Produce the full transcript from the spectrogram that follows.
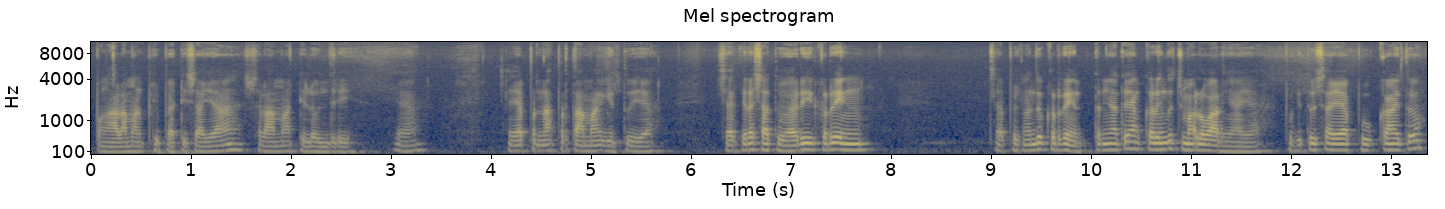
pengalaman pribadi saya selama di laundry ya. Saya pernah pertama gitu ya. Saya kira satu hari kering. Saya pegang itu kering. Ternyata yang kering itu cuma luarnya ya. Begitu saya buka itu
